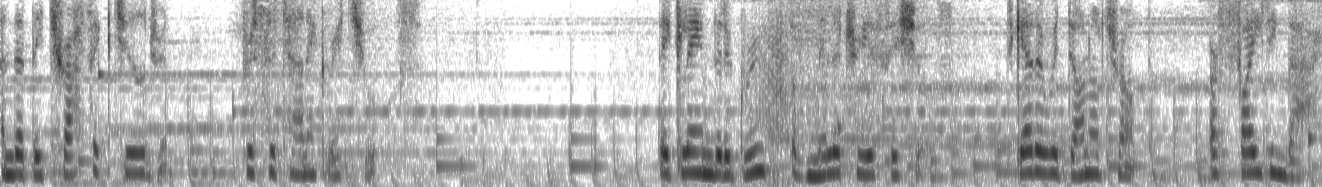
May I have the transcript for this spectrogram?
and that they traffic children for satanic rituals. They claim that a group of military officials, together with Donald Trump, are fighting back.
